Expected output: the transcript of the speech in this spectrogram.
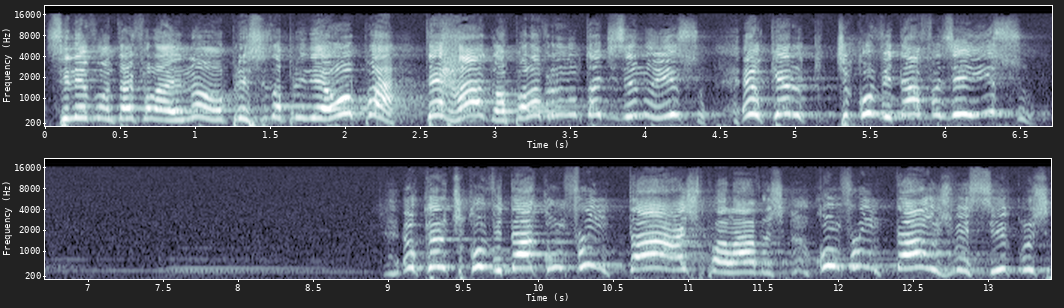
se levantar e falar, não, eu preciso aprender, opa, está errado, a palavra não está dizendo isso. Eu quero te convidar a fazer isso. Eu quero te convidar a confrontar as palavras, confrontar os versículos,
